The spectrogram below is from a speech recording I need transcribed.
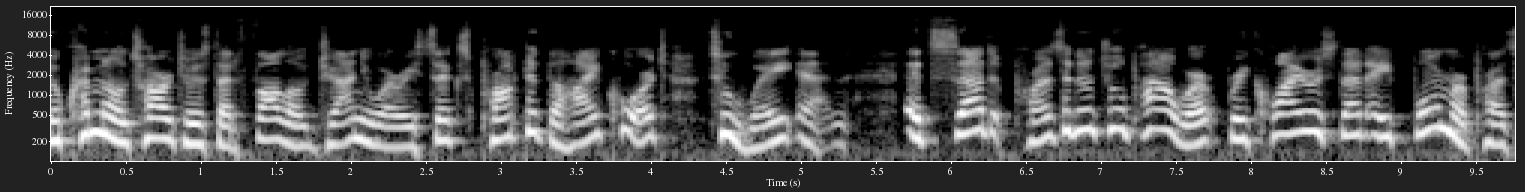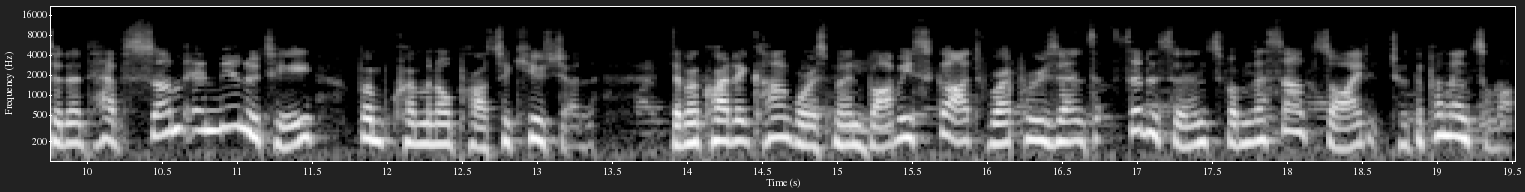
The criminal charges that followed January 6 prompted the High Court to weigh in. It said presidential power requires that a former president have some immunity from criminal prosecution. Democratic Congressman Bobby Scott represents citizens from the South Side to the peninsula.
